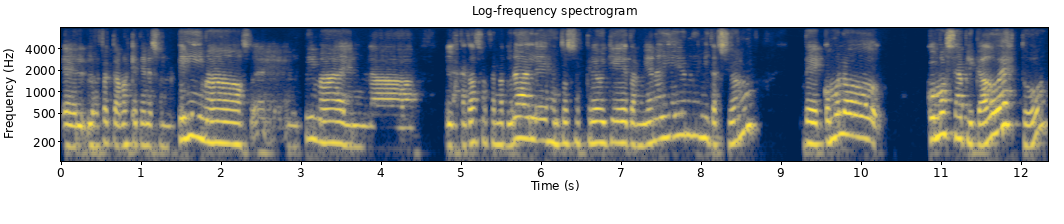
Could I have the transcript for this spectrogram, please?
el, los efectos además que tiene son el clima, eh, el clima, en la en las catástrofes naturales, entonces creo que también ahí hay una limitación de cómo, lo, cómo se ha aplicado esto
